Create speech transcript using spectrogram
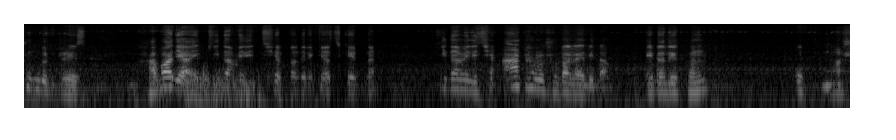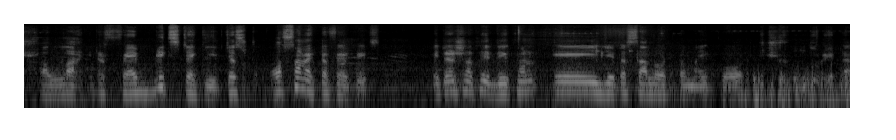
সুন্দর ড্রেস ভাবা যায় কি দামে দিচ্ছি আপনাদেরকে আজকে না কি দামে দিচ্ছে? আঠারোশো টাকায় দিলাম। এটা দেখুন। ও মাশাল্লাহ এটার ফ্যাব্রিক্সটা কি? জাস্ট অসাম একটা ফ্যাব্রিক্স এটার সাথে দেখুন, এই যেটা সালোয়ারটা মাই গড সুন্দর এটা।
